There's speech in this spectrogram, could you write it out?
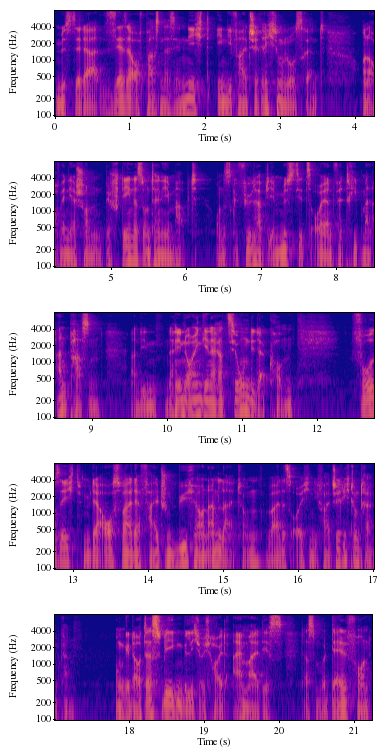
müsst ihr da sehr, sehr aufpassen, dass ihr nicht in die falsche Richtung losrennt. Und auch wenn ihr schon ein bestehendes Unternehmen habt, und das Gefühl habt, ihr müsst jetzt euren Vertrieb mal anpassen an die, an die neuen Generationen, die da kommen, Vorsicht mit der Auswahl der falschen Bücher und Anleitungen, weil das euch in die falsche Richtung treiben kann. Und genau deswegen will ich euch heute einmal das, das Modell von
